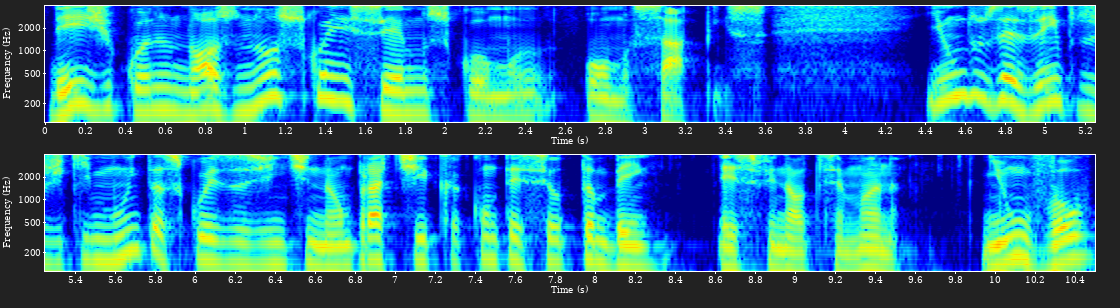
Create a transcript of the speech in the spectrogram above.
desde quando nós nos conhecemos como Homo sapiens. E um dos exemplos de que muitas coisas a gente não pratica aconteceu também esse final de semana. Em um voo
